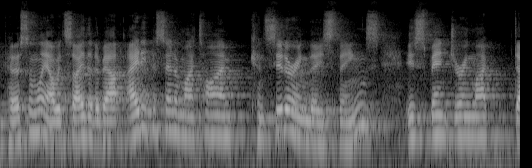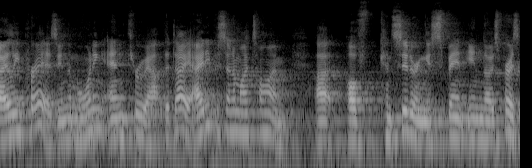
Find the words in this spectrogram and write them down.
personally, I would say that about 80% of my time considering these things is spent during my daily prayers in the morning and throughout the day. 80% of my time uh, of considering is spent in those prayers.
